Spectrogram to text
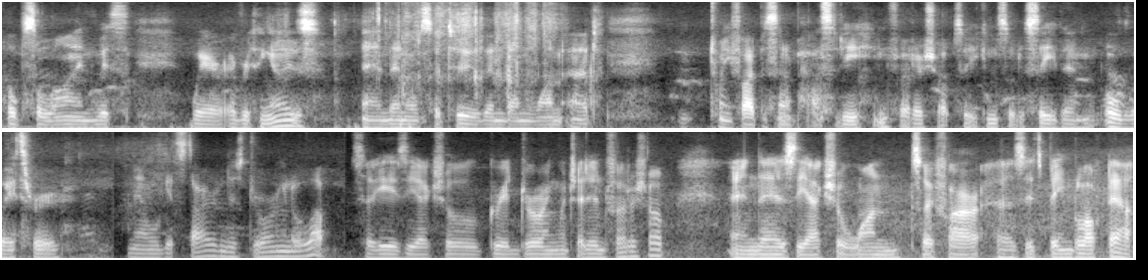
helps align with where everything is. And then also too, then done one at 25% opacity in Photoshop so you can sort of see them all the way through now we'll get started just drawing it all up. So here's the actual grid drawing which I did in Photoshop and there's the actual one so far as it's been blocked out.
